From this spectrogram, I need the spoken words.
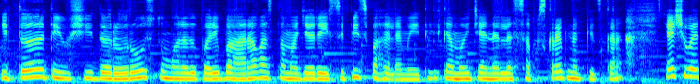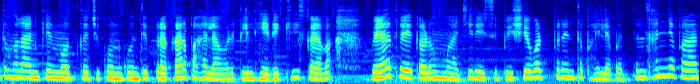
इतर दिवशी दररोज तुम्हाला दुपारी बारा वाजता माझ्या रेसिपीज पाहायला मिळतील. त्यामुळे चॅनलला सबस्क्राईब नक्कीच करा. याशिवाय तुम्हाला आणखी मोदकाचे कोणकोणते प्रकार पाहायला आवडतील हे देखील कळवा. वेळात वेळ काढून माझी रेसिपी शेवटपर्यंत पाहिल्याबद्दल धन्यवाद.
